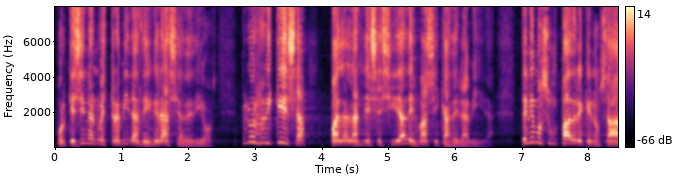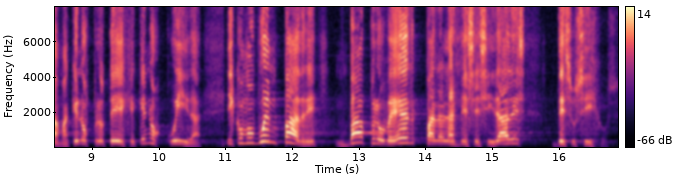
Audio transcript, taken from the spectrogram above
porque llena nuestra vida de gracia de Dios. Pero es riqueza para las necesidades básicas de la vida. Tenemos un Padre que nos ama, que nos protege, que nos cuida. Y como buen Padre va a proveer para las necesidades de sus hijos.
